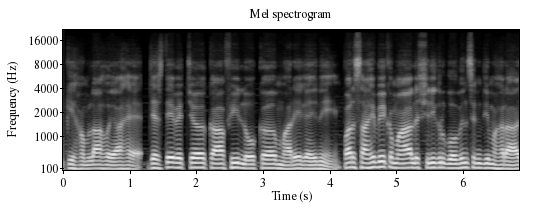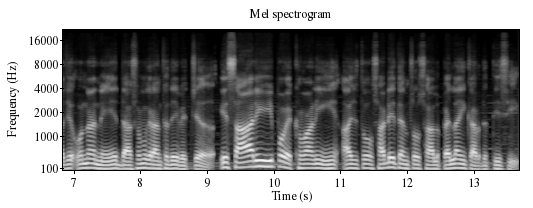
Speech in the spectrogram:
ਕਿ ਹਮਲਾ ਹੋਇਆ ਹੈ, ਜਿਸ ਦੇ ਵਿੱਚ ਕਾਫੀ ਲੋਕ ਮਾਰੇ ਗਏ ਨੇ। ਪਰ ਸਾਹਿਬੇ ਕਮਾਲ ਸ੍ਰੀ ਗੁਰੂ ਗੋਬਿੰਦ ਸਿੰਘ ਜੀ ਮਹਾਰਾਜ, ਉਹਨਾਂ ਨੇ ਦਸਮ ਗ੍ਰੰਥ ਦੇ ਵਿੱਚ ਇਹ ਸਾਰੀ ਭਵਿੱਖਬਾਣੀ ਅੱਜ ਤੋਂ 350 ਸਾਲ ਪਹਿਲਾਂ ਹੀ ਕਰ ਦਿੱਤੀ ਸੀ।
